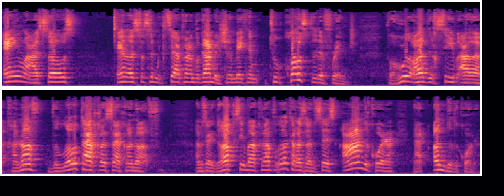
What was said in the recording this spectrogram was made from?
Ain lasos. Ain lasos im ktsei akaram v'gami. Should make them too close to the fringe. V'hu ad yichsiv ala kanaf v'lo tachas kanaf. I'm sorry, the haksiv ala kanaf v'lo tachas says on the corner, not under the corner.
